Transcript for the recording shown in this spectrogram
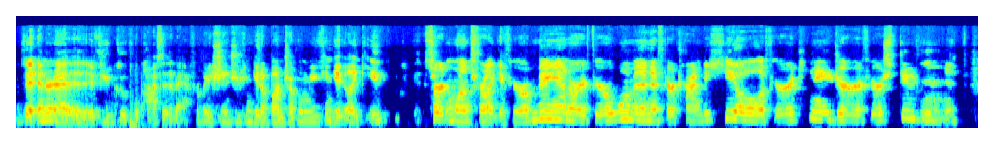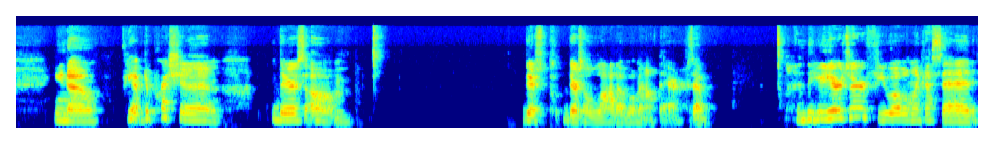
the internet, if you Google positive affirmations, you can get a bunch of them. You can get like you, certain ones for like if you're a man or if you're a woman, if you're trying to heal, if you're a teenager, if you're a student, if you know, if you have depression. There's um there's there's a lot of them out there. So here's are a few of them. Like I said,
